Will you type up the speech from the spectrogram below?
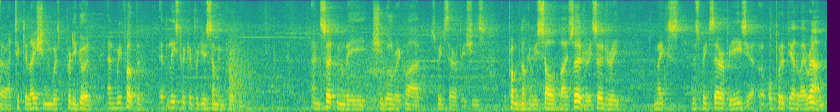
Her articulation was pretty good, and we felt that at least we could produce some improvement. And certainly, she will require speech therapy. She's the problem's not going to be solved by surgery. Surgery makes the speech therapy easier, or, put it the other way around.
